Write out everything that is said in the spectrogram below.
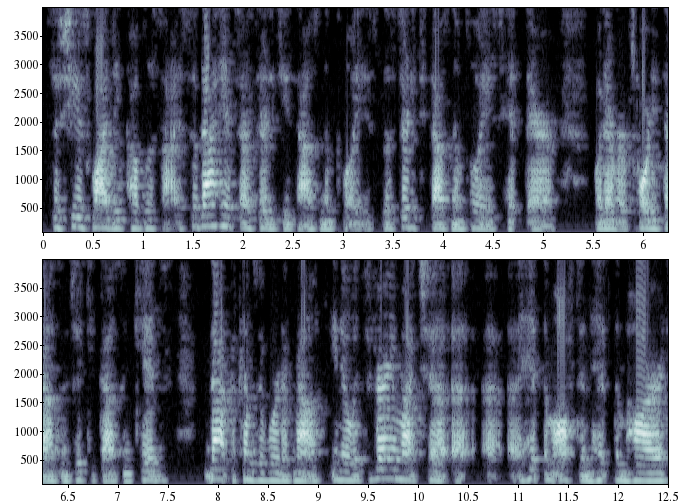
So she is widely publicized. So that hits our 32,000 employees. Those 32,000 employees hit their whatever 40,000, 50,000 kids. That becomes a word of mouth. You know, it's very much a, a, a hit them often, hit them hard,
